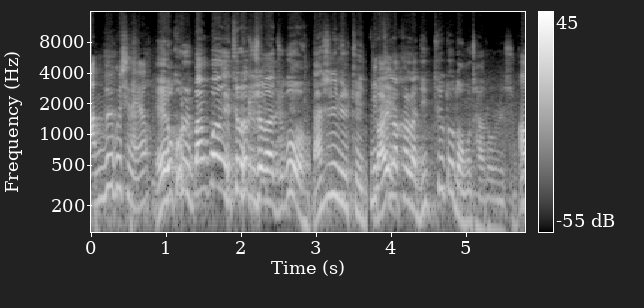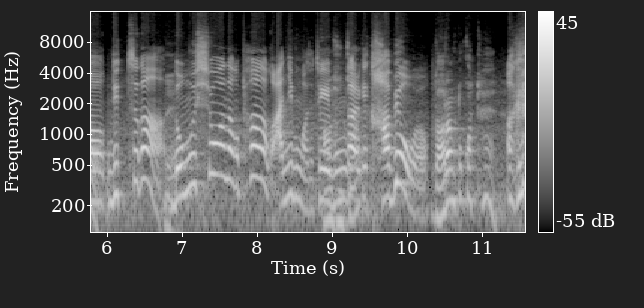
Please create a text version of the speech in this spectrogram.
안 붉으시네요. 에어컨을 빵빵하게 틀어주셔가지고 나시님 이렇게 니트. 라일락 컬러 니트도 너무 잘 어울리시고 어, 니트가 네. 너무 시원하고 편안하고 안 입은 것 같아요. 되게 아, 뭔가 진짜? 이렇게 가벼워요. 나랑 똑같아. 아 그래요?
